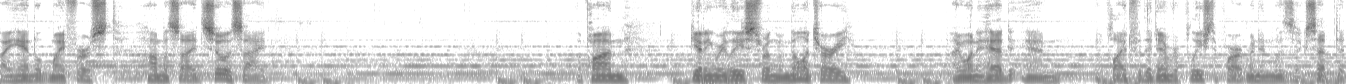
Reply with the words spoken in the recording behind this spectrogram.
I handled my first homicide-suicide. Upon getting released from the military, I went ahead and applied for the Denver Police Department and was accepted.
